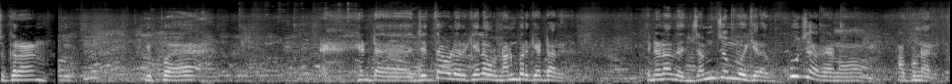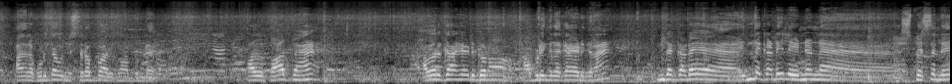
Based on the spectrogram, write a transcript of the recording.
சுக்ரான். இப்போ என்கிட்ட ஜித்தாவில் இருக்கையில் ஒரு நண்பர் கேட்டார். என்னென்னா அந்த ஜம்ஜம் வைக்கிற கூஜா வேணும் அப்படின்னாரு. அதில் கொடுத்தா கொஞ்சம் சிறப்பாக இருக்கும் அப்படின்னாரு. அதை பார்த்தேன். அவருக்காக எடுக்கணும் அப்படிங்கிறதுக்காக எடுக்கிறேன். இந்த கடையை இந்த கடையில் என்னென்ன ஸ்பெஷலு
